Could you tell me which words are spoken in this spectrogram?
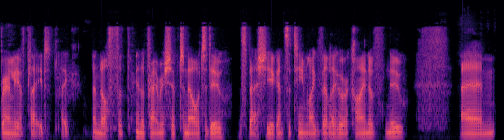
Burnley have played like enough in the Premiership to know what to do, especially against a team like Villa who are kind of new um,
